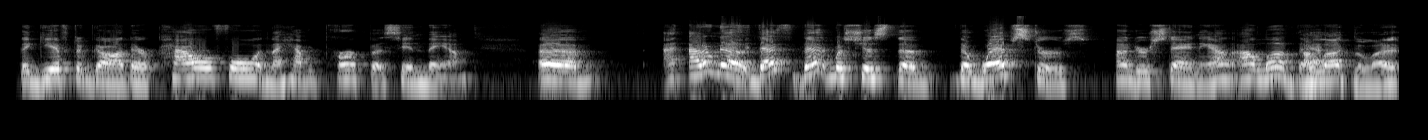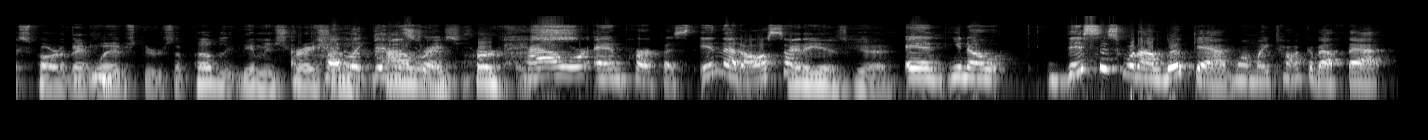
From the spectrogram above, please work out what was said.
the gift of God. They're powerful and they have a purpose in them. Um, I, I don't know. That's that was just the the Webster's understanding. I, I love that. I like the last part of that Webster's a public demonstration public of power and demonstration, purpose. power and purpose. Isn't that awesome? That is good. And you know, this is what I look at when we talk about that.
